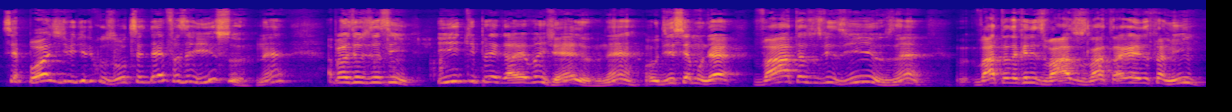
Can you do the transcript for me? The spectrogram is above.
você pode dividir com os outros, você deve fazer isso, né? De Deus diz assim, e te pregar o evangelho, né? Ou disse a mulher, vá até os vizinhos, né? Vá até aqueles vasos lá, traga eles para mim,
